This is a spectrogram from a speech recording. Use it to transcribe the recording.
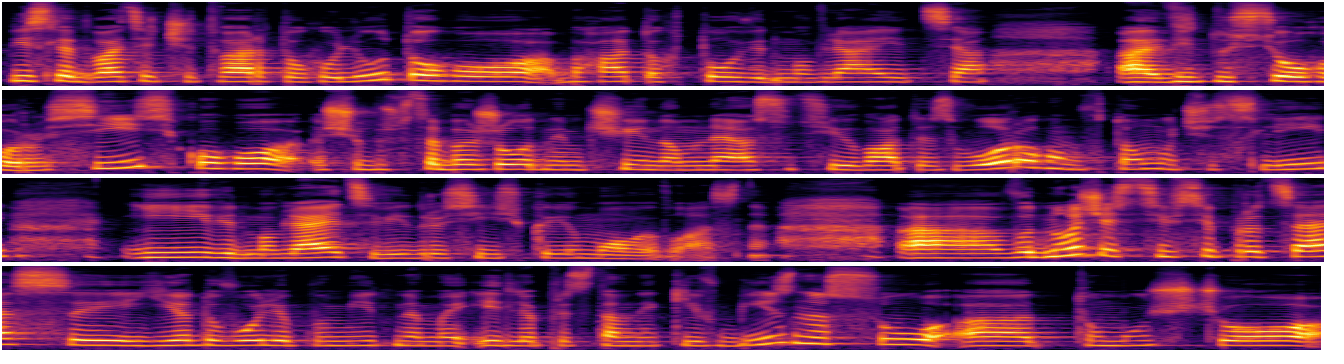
після 24 лютого багато хто відмовляється е, від усього російського, щоб себе жодним чином не асоціювати з ворогом, в тому числі і відмовляється від російської мови. Власне, Е, водночас ці всі процеси є доволі помітними і для представників бізнесу, е, тому що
